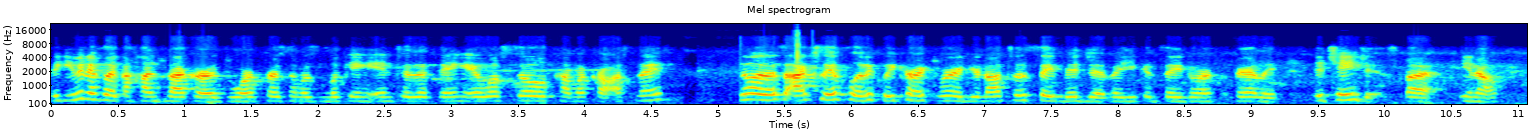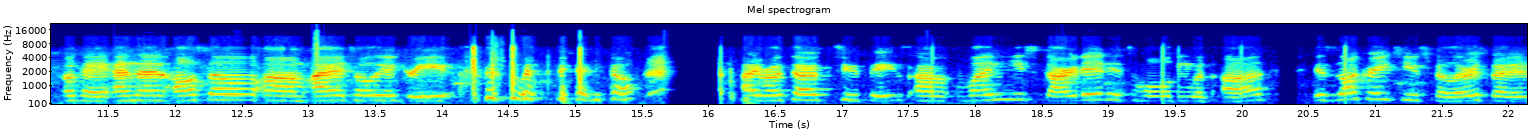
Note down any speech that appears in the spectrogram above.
like even if like a hunchback or a dwarf person was looking into the thing, it will still come across nice. No, that's actually a politically correct word. You're not supposed to say midget, but you can say dwarf fairly. It changes, but you know. Okay, and then also, um, I totally agree with Daniel. I wrote down two things. Um, one, he started his whole thing with uh. It's not great to use fillers, but it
